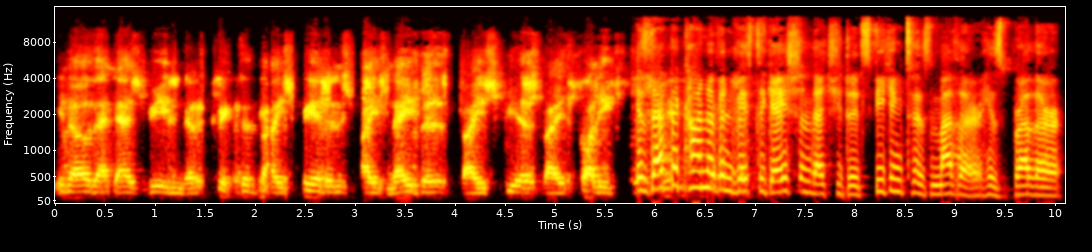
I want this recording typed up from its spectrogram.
you know, that has been restricted by his parents, by his neighbors, by his peers, by his colleagues. Is that the kind of investigation that you did, speaking to his mother, his brother?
